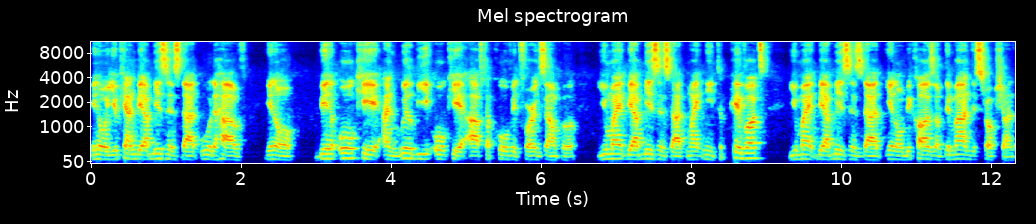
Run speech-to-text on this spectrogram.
You know, you can be a business that would have, you know, been okay and will be okay after COVID, for example. You might be a business that might need to pivot. you might be a business that, you know, because of demand destruction,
